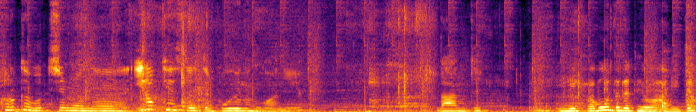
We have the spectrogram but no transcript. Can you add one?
그렇게 붙이면은 이렇게 했을 때 보이는 거 아니에요? 나한테? 우리 바보들의 대화 아니죠?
